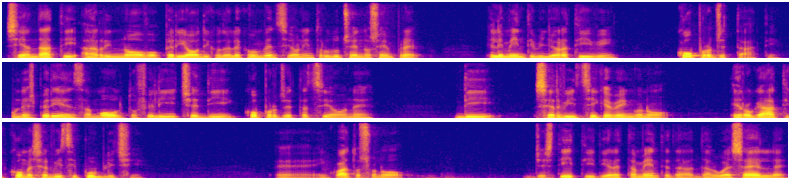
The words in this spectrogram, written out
si è andati al rinnovo periodico delle convenzioni introducendo sempre elementi migliorativi coprogettati. Un'esperienza molto felice di coprogettazione di servizi che vengono erogati come servizi pubblici, eh, in quanto sono gestiti direttamente da, dall'USL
